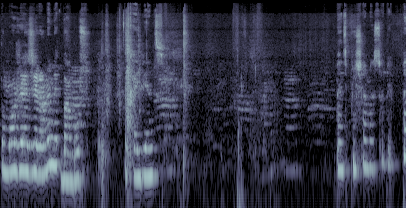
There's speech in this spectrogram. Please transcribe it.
To może zielonym jak bambus. Okej, więc. Więc piszemy sobie P.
